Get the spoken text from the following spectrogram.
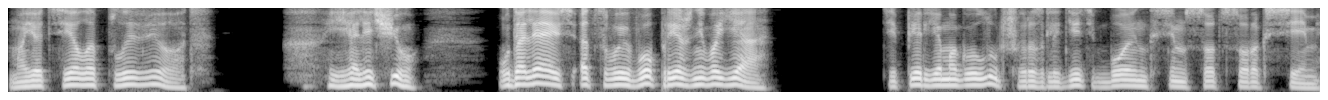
Мое тело плывет. Я лечу, удаляюсь от своего прежнего «я». Теперь я могу лучше разглядеть Боинг 747.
